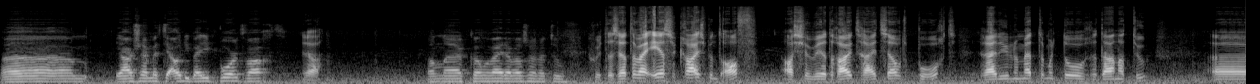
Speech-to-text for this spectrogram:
ehm, ja, als jij met die Audi bij die poort wacht, Ja, dan eh, komen wij daar wel zo naartoe. goed. Dan zetten wij eerst een kruispunt af. Als je weer eruit rijdt, zelfde poort, rijden jullie met de motoren daar naartoe. Eh,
